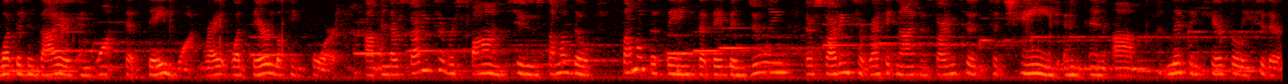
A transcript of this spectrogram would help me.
what the desires and wants that they want, right? What they're looking for. Um, and they're starting to respond to some of the some of the things that they've been doing. They're starting to recognize and starting to, to change and, and um, listen carefully to their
